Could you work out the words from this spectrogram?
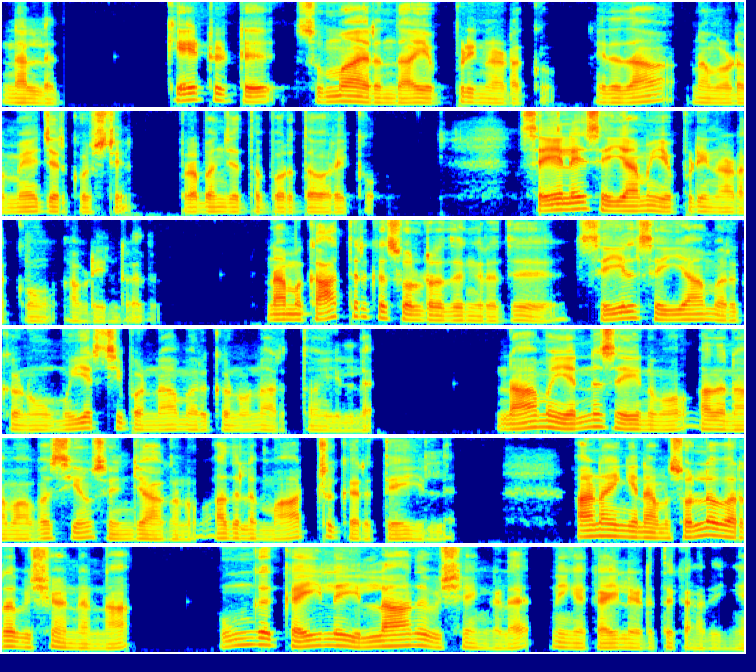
நல்லது. கேட்டுட்டு சும்மா இருந்தால் எப்படி நடக்கும்? இதுதான் நம்மளோட மேஜர் கொஸ்டின் பிரபஞ்சத்தை பொறுத்த வரைக்கும் செயலே செய்யாமல் எப்படி நடக்கும் அப்படின்றது. நாம் காத்திருக்க சொல்கிறதுங்கிறது செயல் செய்யாமல் இருக்கணும் முயற்சி பண்ணாமல் இருக்கணும்னு அர்த்தம் இல்லை. நாம் என்ன செய்யணுமோ அதை நாம் அவசியம் செஞ்சாகணும். அதில் மாற்று கருத்தே இல்லை. ஆனால் இங்கே நாம் சொல்ல வர்ற விஷயம் என்னென்னா உங்கள் கையில் இல்லாத விஷயங்களை நீங்கள் கையில் எடுத்துக்காதீங்க.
